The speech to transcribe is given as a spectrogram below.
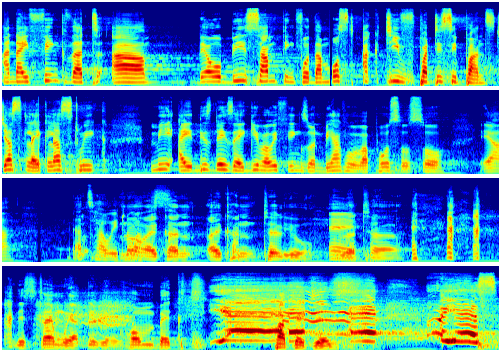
And I think that uh, there will be something for the most active participants, just like last week. Me, I, these days I give away things on behalf of apostles. So, yeah, that's how it works. No, I can, I can tell you Eh. that uh, this time we are giving home baked Yeah! packages. Oh, yes.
